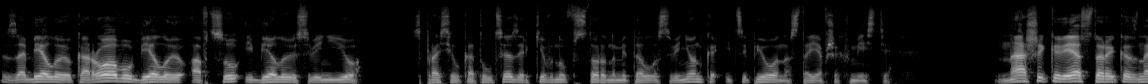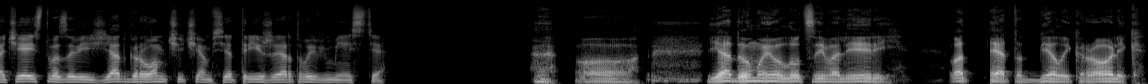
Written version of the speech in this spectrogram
за белую корову, белую овцу и белую свинью? — спросил Катул Цезарь, кивнув в сторону металла свиненка и цепиона, стоявших вместе. — Наши квесторы казначейства завизжат громче, чем все три жертвы вместе. — О, я думаю, Луций Валерий, вот этот белый кролик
